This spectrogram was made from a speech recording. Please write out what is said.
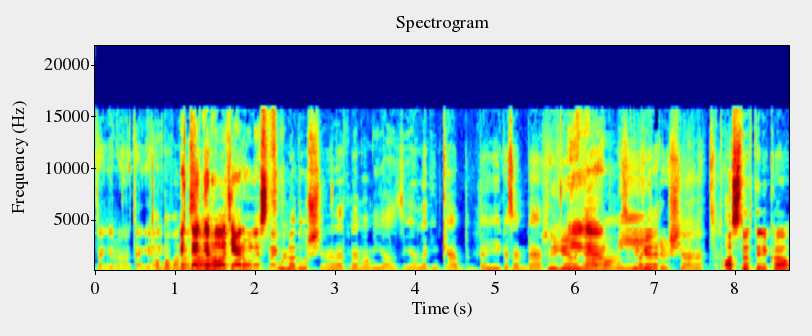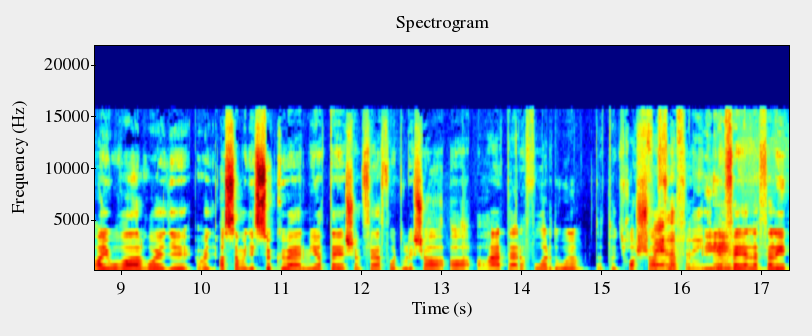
tenger, tenger, Abban van egy az tenger a lesznek. Fulladós jelenet, nem? Ami az ilyen leginkább beég az ember. Igen. Igen. egy Nagyon Igen. erős jelenet. Hát az történik a hajóval, hogy, hogy azt hiszem, hogy egy szökőár miatt teljesen felfordul, és a, a, a hátára fordul, tehát hogy hassal Fejjel fel, lefelé. igen, Mhm. fejjel lefelé,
